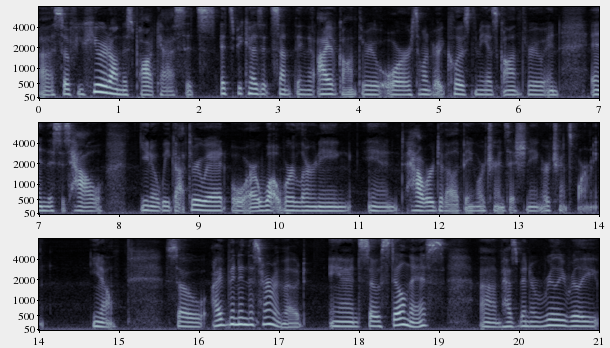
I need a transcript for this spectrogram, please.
Uh, so if you hear it on this podcast, it's it's because it's something that I have gone through or someone very close to me has gone through, and and this is how you know we got through it, or what we're learning, and how we're developing, or transitioning, or transforming. You know, so I've been in this hermit mode, and so stillness um, has been a really really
